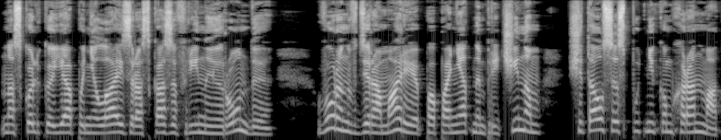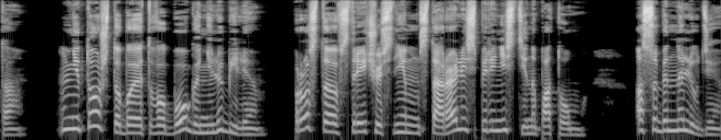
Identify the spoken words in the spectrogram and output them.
Насколько я поняла из рассказов Рины и Ронды, ворон в Дирамаре по понятным причинам считался спутником Харанмата. Не то, чтобы этого бога не любили. Просто встречу с ним старались перенести на потом. Особенно люди.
